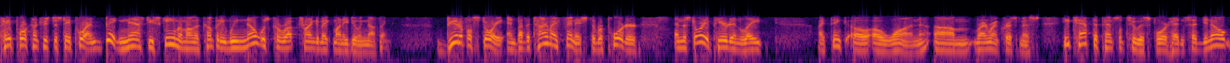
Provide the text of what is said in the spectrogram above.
pay poor countries to stay poor. A big nasty scheme among a company we know was corrupt, trying to make money doing nothing. Beautiful story. And by the time I finished, the reporter, and the story appeared in late, I think, 001, um, right around Christmas, he tapped the pencil to his forehead and said, You know,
